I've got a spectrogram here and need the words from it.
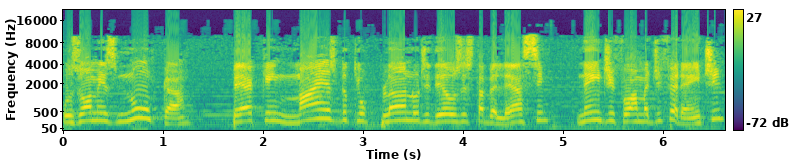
os homens nunca pequem mais do que o plano de Deus estabelece nem de forma diferente,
